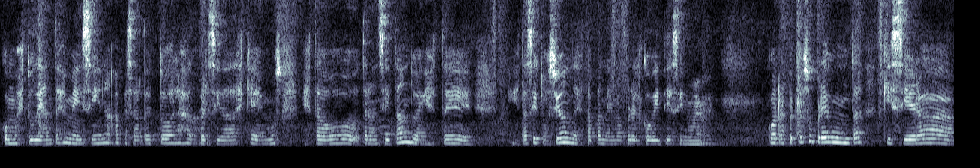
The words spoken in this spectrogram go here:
como estudiantes de medicina a pesar de todas las adversidades que hemos estado transitando en, este, en esta situación de esta pandemia por el COVID-19. Con respecto a su pregunta, quisiera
